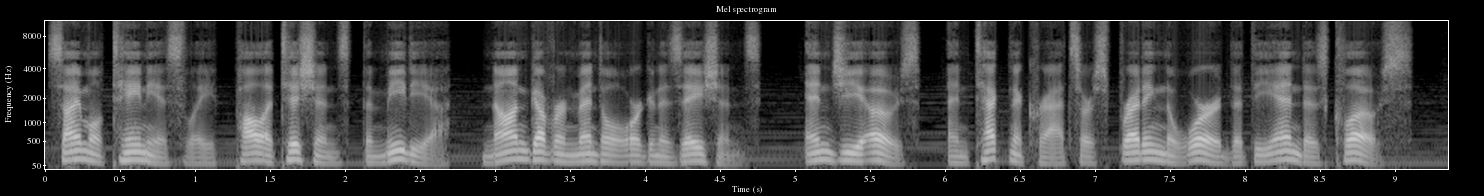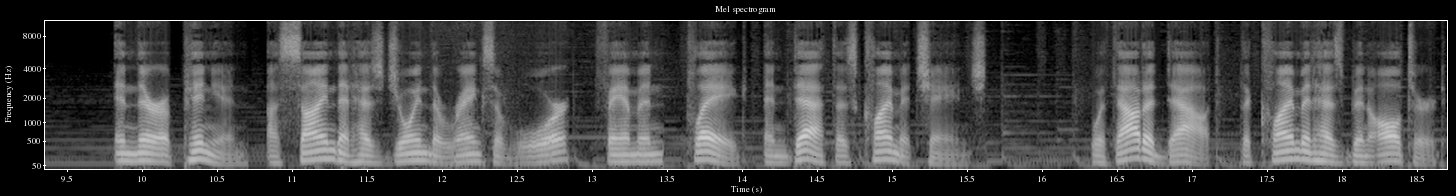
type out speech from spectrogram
Simultaneously, politicians, the media, non-governmental organizations, NGOs, and technocrats are spreading the word that the end is close. In their opinion, a sign that has joined the ranks of war, famine, plague, and death is climate change. Without a doubt, the climate has been altered,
